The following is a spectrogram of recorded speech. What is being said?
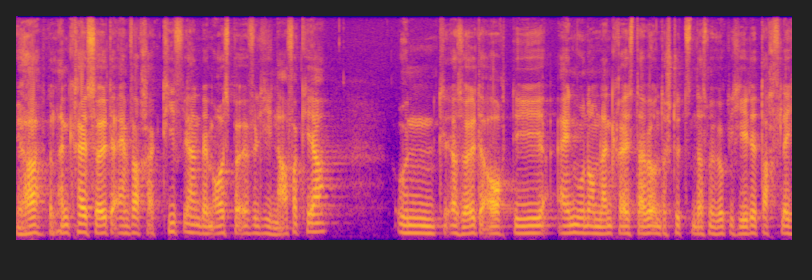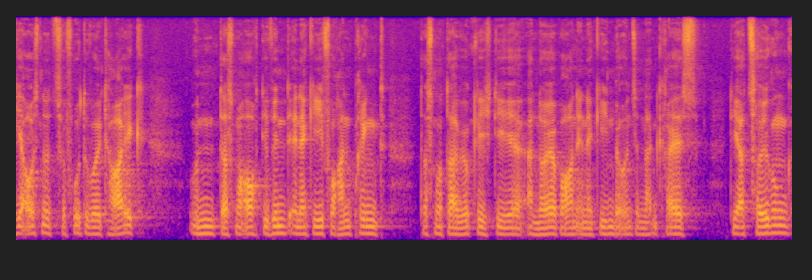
Ja, der Landkreis sollte einfach aktiv werden beim Ausbau öffentlichen Nahverkehr und er sollte auch die Einwohner im Landkreis dabei unterstützen, dass man wirklich jede Dachfläche ausnutzt für Photovoltaik und dass man auch die Windenergie voranbringt, dass man da wirklich die erneuerbaren Energien bei uns im Landkreis, die Erzeugung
